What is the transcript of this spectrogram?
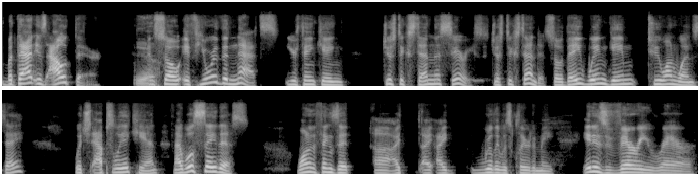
but that is out there. yeah. And so if you're the Nets, you're thinking, just extend this series, just extend it. So they win game two on Wednesday, which absolutely they can. And I will say this one of the things that uh, I, I, I really was clear to me it is very rare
